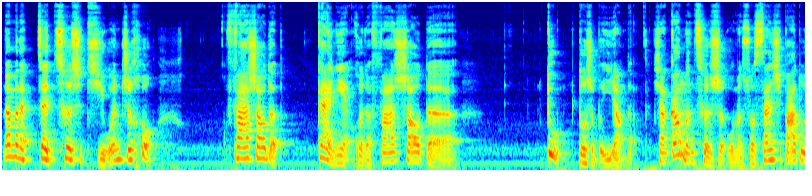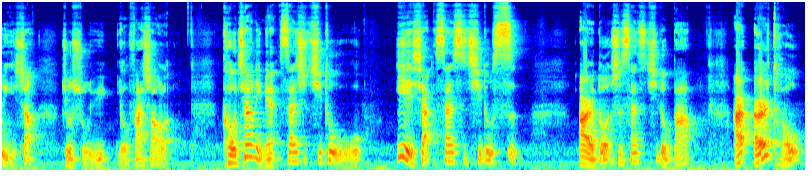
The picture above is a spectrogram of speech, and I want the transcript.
那么呢，在测试体温之后，发烧的概念或者发烧的度都是不一样的。像肛门测试，我们说三十八度以上就属于有发烧了，口腔里面三十七度五，腋下三十七度四，耳朵是三十七度八，而额头。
